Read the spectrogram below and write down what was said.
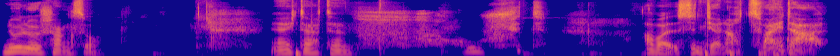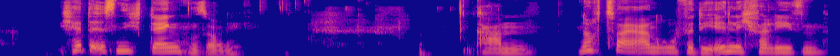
Null Chance so. Ja, ich dachte, oh shit. Aber es sind ja noch zwei da. Ich hätte es nicht denken sollen. Kamen noch zwei Anrufe, die ähnlich verliefen.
